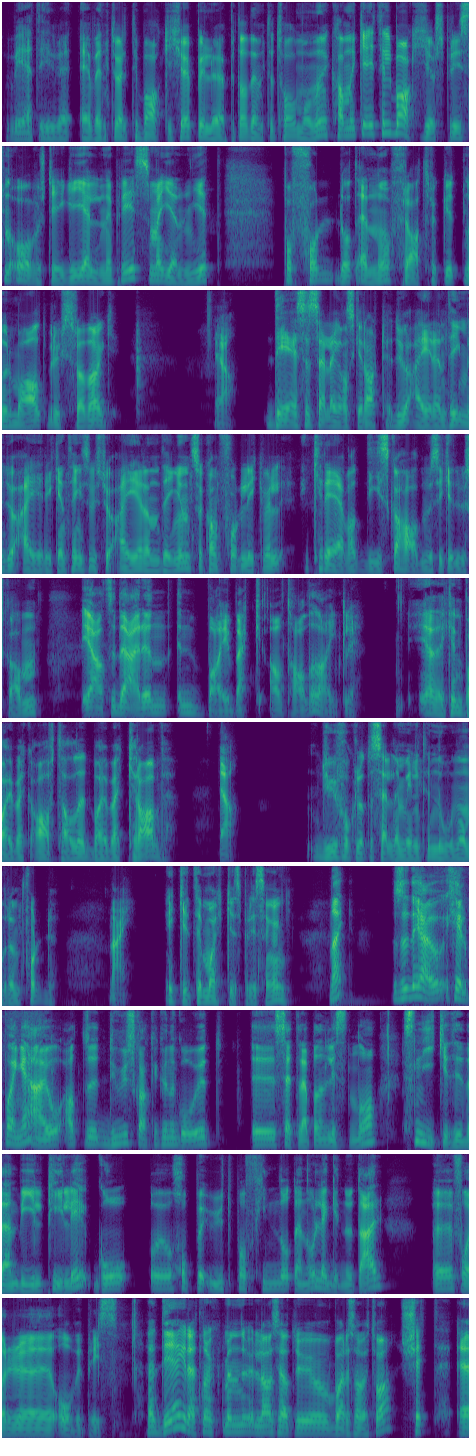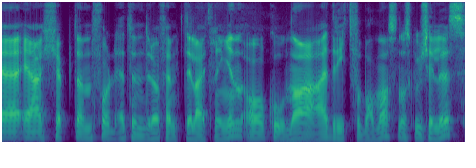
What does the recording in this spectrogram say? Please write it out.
Ved et eventuelt tilbakekjøp i løpet av nevnte tolv måneder kan ikke tilbakekjøpsprisen overstige gjeldende pris som er gjengitt på ford.no fratrukket normalt bruksfradrag. Ja. Det i seg selv er ganske rart. Du eier en ting, men du eier ikke en ting. Så hvis du eier denne tingen, så kan Ford likevel kreve at de skal ha den hvis ikke du skal ha den. Ja, altså det er en, en buyback-avtale, da, egentlig. Ja, det er ikke en buyback-avtale, det er et buyback-krav. Ja. Du får ikke lov til å selge den bilen til noen andre enn Ford. Nei. Ikke til markedspris engang. Nei. Så det er jo, hele poenget er jo at du skal ikke kunne gå ut, uh, sette deg på den listen nå, snike til deg en bil tidlig, gå og hoppe ut på finn.no, legge den ut der for uh, overpris. Det er greit nok, men la oss si at du bare sa, vet du hva, shit, eh, jeg har kjøpt den Ford 150 Lightningen, og kona er dritforbanna, så nå skal vi skilles.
